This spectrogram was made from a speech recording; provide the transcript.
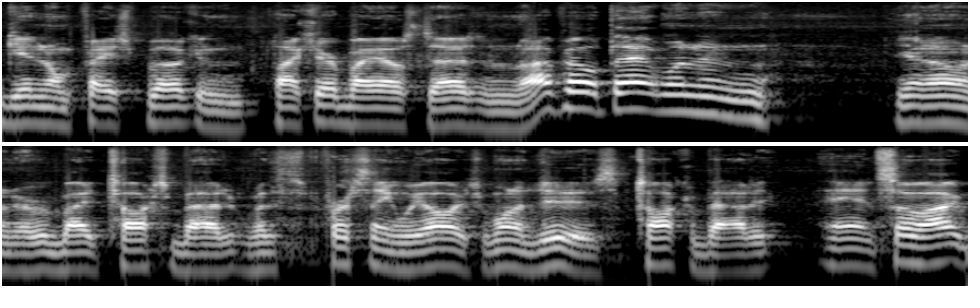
getting on Facebook and like everybody else does. And I felt that one and, you know, and everybody talks about it. But the first thing we always want to do is talk about it. And so I,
